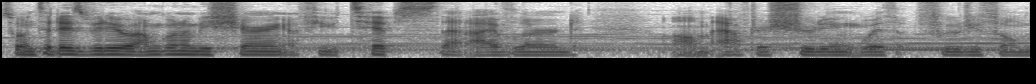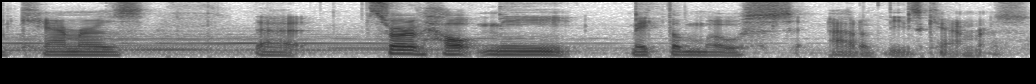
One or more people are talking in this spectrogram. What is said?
So in today's video, I'm gonna be sharing a few tips that I've learned um, after shooting with Fujifilm cameras that sort of helped me make the most out of these cameras.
